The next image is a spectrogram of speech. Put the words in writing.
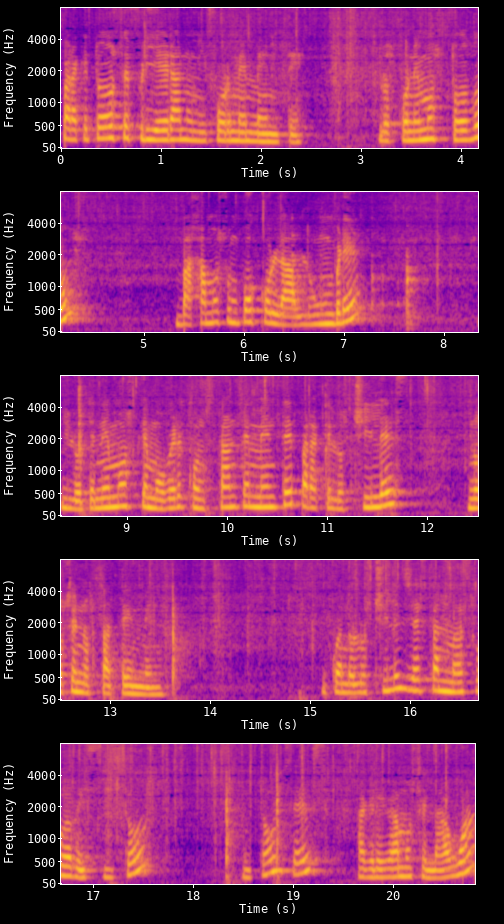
para que todos se frieran uniformemente. Los ponemos todos, bajamos un poco la lumbre y lo tenemos que mover constantemente para que los chiles no se nos tatemen. Y cuando los chiles ya están más suavecitos, entonces agregamos el agua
